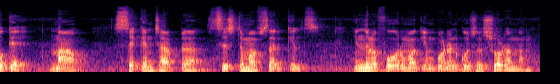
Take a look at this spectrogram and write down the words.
ఓకే నా second chapter system of circles ఇందులో ఫోర్ మార్క్ ఇంపార్టెంట్ క్వశ్చన్స్ చూడండి అమ్మా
